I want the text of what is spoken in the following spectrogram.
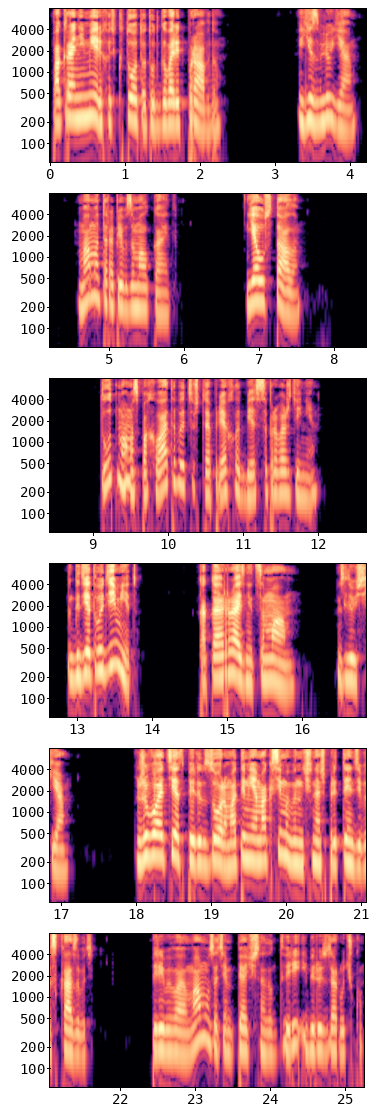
«По крайней мере, хоть кто-то тут говорит правду». Язвлю я. Мама, торопев, замолкает. «Я устала». Тут мама спохватывается, что я приехала без сопровождения. «Где твой Демид?» «Какая разница, мам?» Злюсь я. «Живой отец перед взором, а ты мне о Максимове начинаешь претензии высказывать». Перебиваю маму, затем пячусь назад к двери и берусь за ручку.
